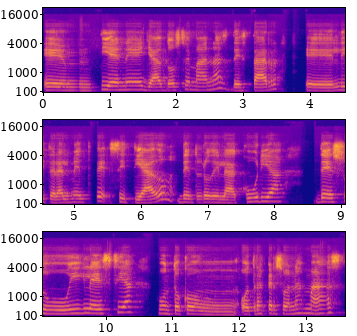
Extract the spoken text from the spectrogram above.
em, tiene ya dos semanas de estar eh, literalmente sitiado dentro de la curia de su iglesia junto con otras personas más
